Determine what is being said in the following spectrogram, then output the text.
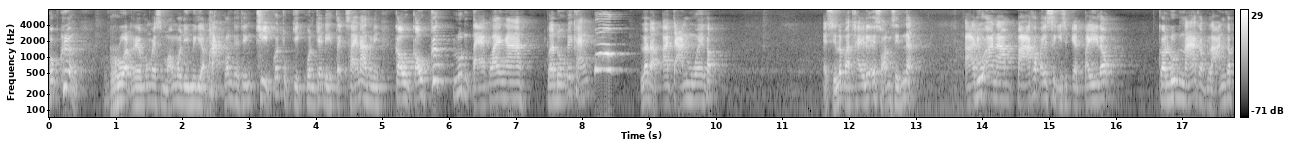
ครบเครื่องรวดเร็วลงไปสมองมวยดีมีเหลี่ยมหักล้มทิ้งฉีบก็จุกจิกกวนใจดีเตะซ้ายหน้าทางนี้เกาเกากึกรุ่นแตกลายงากระดูกได้แข็งป๊อกระดับอาจารย์มวยครับไอศิลปะไทยหรือไอสอนศิลป์เนี่ยอายุอานามปาเข้าไป 41 ปีแล้ว ก็รุ่นน้ากับหลานครับ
